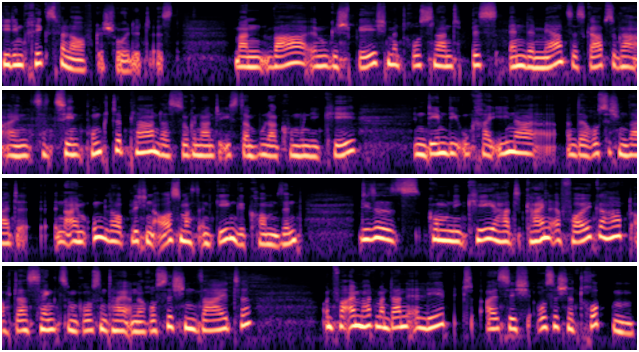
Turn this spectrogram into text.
die dem Kriegsverlauf geschuldet ist. Man war im Gespräch mit Russland bis Ende März. Es gab sogar einen Zehn-Punkte-Plan, das sogenannte Istanbuler Kommuniqué, in dem die Ukrainer an der russischen Seite in einem unglaublichen Ausmaß entgegengekommen sind. Dieses Kommuniqué hat keinen Erfolg gehabt. Auch das hängt zum großen Teil an der russischen Seite. Und vor allem hat man dann erlebt, als sich russische Truppen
